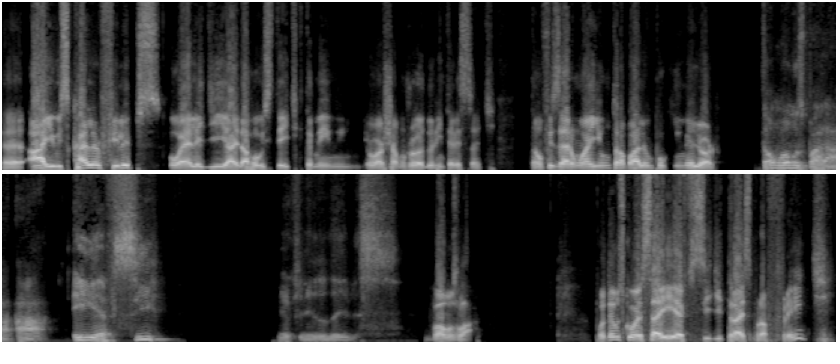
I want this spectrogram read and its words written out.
É, ah, e o Skyler Phillips, o L de Idaho State, que também eu achava um jogador interessante. Então fizeram aí um trabalho um pouquinho melhor. Então vamos para a AFC, meu querido Davis. Vamos lá. Podemos começar a EFC de trás para frente?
